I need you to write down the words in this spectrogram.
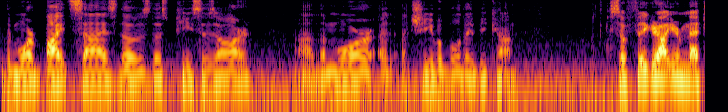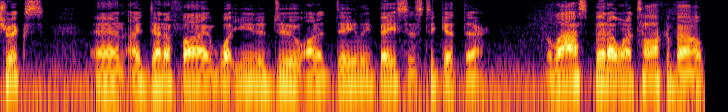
the more bite-sized those those pieces are, uh, the more uh, achievable they become. So figure out your metrics and identify what you need to do on a daily basis to get there. The last bit I want to talk about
